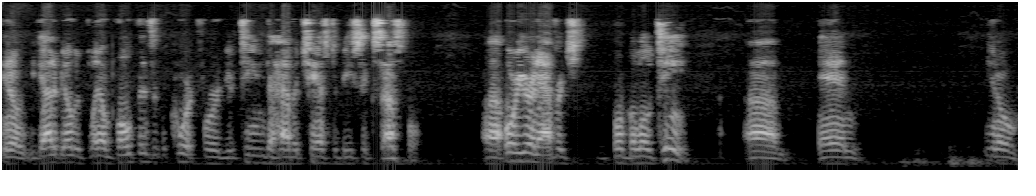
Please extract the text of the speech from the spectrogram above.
You know, you got to be able to play on both ends of the court for your team to have a chance to be successful. Uh, or you're an average or below team. Um, and, you know,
